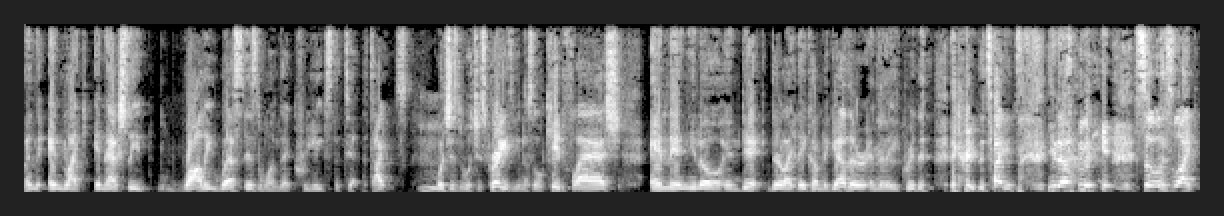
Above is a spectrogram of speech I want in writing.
And and like and actually, Wally West is the one that creates the t- the Titans, Mm. which is which is crazy. You know, so Kid Flash and then you know and Dick, they're like they come together and then they create the, they create the Titans. You know what I mean? So it's like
